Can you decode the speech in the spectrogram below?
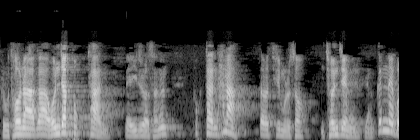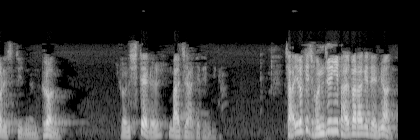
그리고 더 나아가 원자폭탄에 이르러서는 폭탄 하나 떨어뜨림으로써 전쟁을 그냥 끝내버릴 수도 있는 그런 그런 시대를 맞이하게 됩니다. 자 이렇게 전쟁이 발발하게 되면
